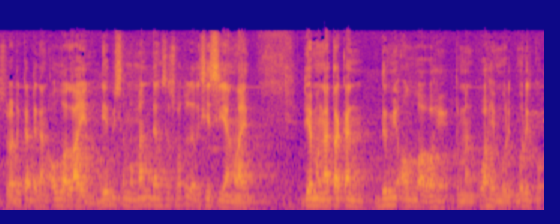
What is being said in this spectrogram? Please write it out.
sudah dekat dengan Allah lain, dia bisa memandang sesuatu dari sisi yang lain. Dia mengatakan demi Allah wahai teman wahai murid-muridku,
